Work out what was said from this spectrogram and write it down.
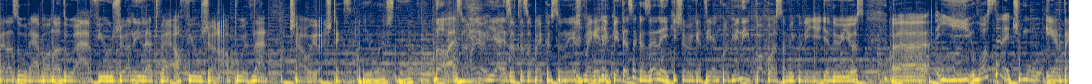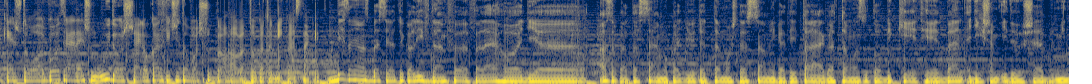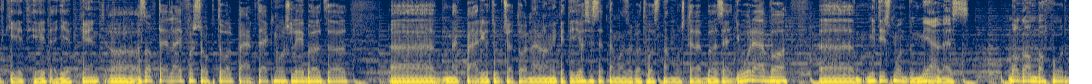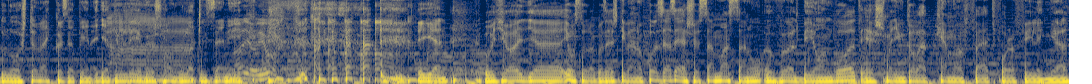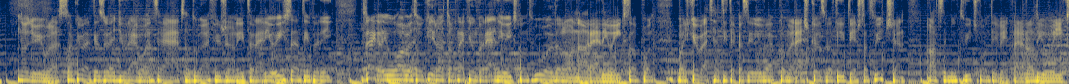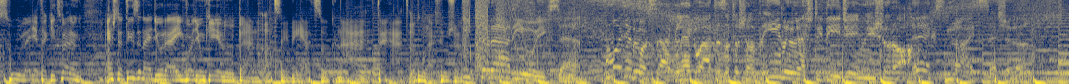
Ebben az órában a Dual Fusion, illetve a Fusion a pultnál. Ciao, jó estét! Jó estét! Na, ez már nagyon hiányzott ez a beköszönés, meg egyébként ezek a zenék is, amiket ilyenkor mindig pakolsz, amikor így egyedül jössz. Uh, hoztál egy csomó érdekes dolgot, ráadásul újdonságokat, kicsit avassuk be a hallgatókat, beszéltük a liften fölfele, hogy azokat a számokat gyűjtöttem most össze, amiket itt találgattam az utóbbi két hétben, egyik sem idősebb, mint két hét egyébként. Az Afterlife-osoktól, pár technós labeltől, meg pár YouTube csatornán, amiket így összeszedtem, azokat hoztam most el ebbe az egy órába. Mit is mondunk, milyen lesz? Magamba fordulós, tömeg közepén egyedül lévős hangulatú zenék. Nagyon jó. Igen. Úgyhogy jó szórakozást kívánok hozzá. Az első szám Massano A World Beyond volt, és megyünk tovább Camel Fat for a Feeling-el. Nagyon jó lesz. A következő egy órában tehát a Dual Fusion itt a Radio x pedig drága jó hallgatók írhatok nekünk a radiox.hu oldalon, a Radio X appon, vagy követhetitek élő webkamerás közvetítést a Twitch-en, a címünk twitch.tv per Radio X. Hú, legyetek itt velünk. Este 11 óráig vagyunk élőben a CD játszóknál, tehát a Dual Fusion. Itt a Radio X-en. Magyarország legváltozatosabb élő esti DJ műsora. X-Night Session.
